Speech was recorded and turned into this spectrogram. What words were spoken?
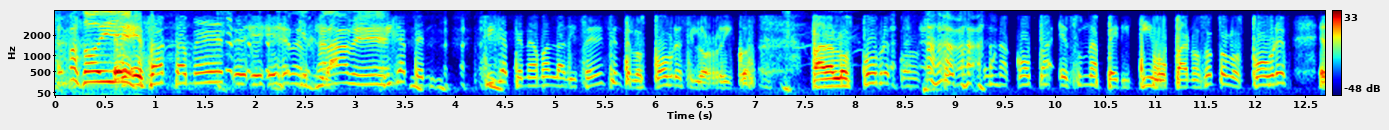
¿Qué pasó, Eh, exactamente. eh, eh, Era el jarabe. Fíjate, fíjate nada más la diferencia entre los pobres y los ricos. Para los pobres cuando se toman una copa es un aperitivo. Para nosotros los pobres eh,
